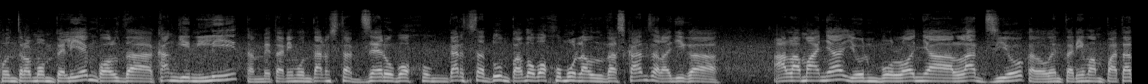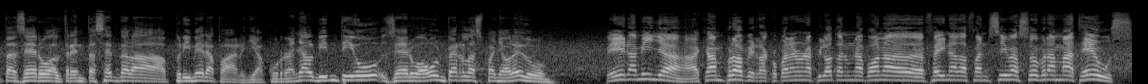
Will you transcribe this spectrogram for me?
contra el Montpellier gol de Kangin Lee. També tenim un Darmstadt 0, Bochum, Darmstadt 1, perdó, Bochum 1 al descans a la Lliga Alemanya i un Bologna-Lazio, que de moment tenim empatat a 0 al 37 de la primera part. I a Cornellà el 21, 0 a 1 per l'Espanyol, Edu. Pere Milla, a camp propi, recuperant una pilota en una bona feina defensiva sobre Mateus.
